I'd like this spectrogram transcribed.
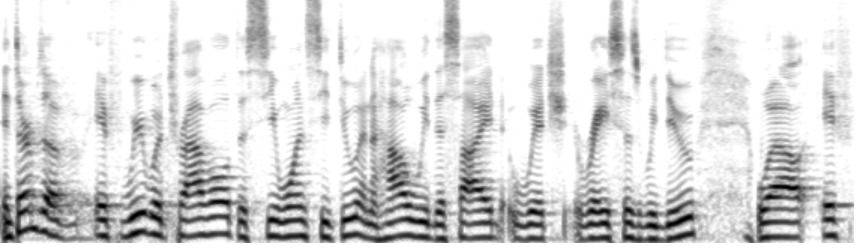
In terms of if we would travel to C1, C2 and how we decide which races we do, well, if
